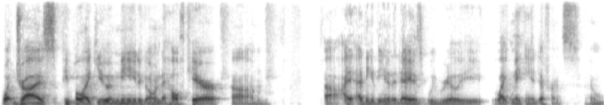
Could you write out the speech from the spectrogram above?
what drives people like you and me to go into healthcare, um, uh, I, I, think at the end of the day is we really like making a difference and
